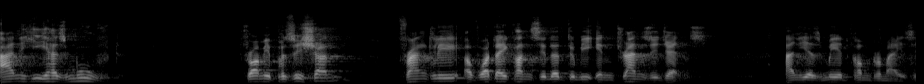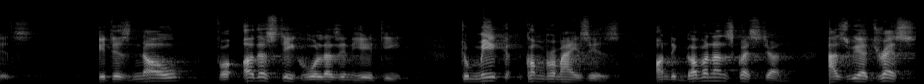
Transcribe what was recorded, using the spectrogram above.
And he has moved from a position, frankly, of what I consider to be intransigence, and he has made compromises. It is now for other stakeholders in Haiti to make compromises on the governance question as we address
